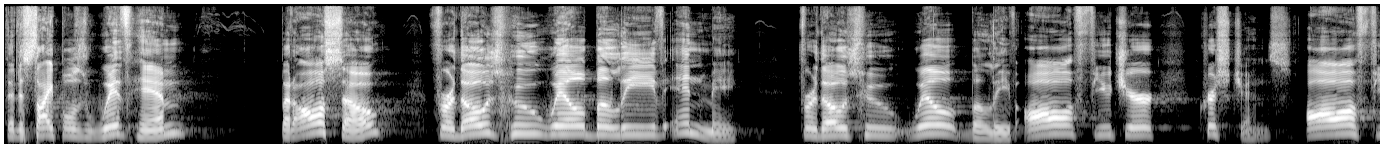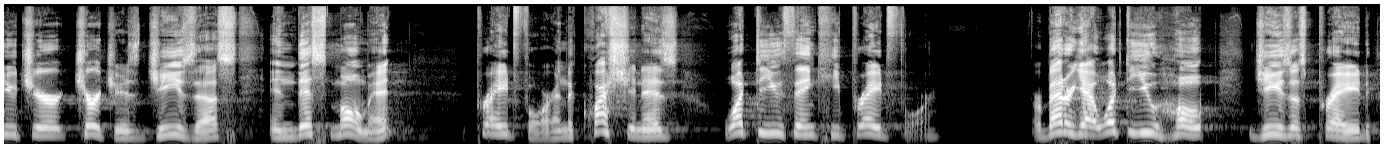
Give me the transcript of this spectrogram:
the disciples with him, but also for those who will believe in me. For those who will believe. All future Christians, all future churches, Jesus in this moment prayed for. And the question is, what do you think he prayed for? Or better yet, what do you hope Jesus prayed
